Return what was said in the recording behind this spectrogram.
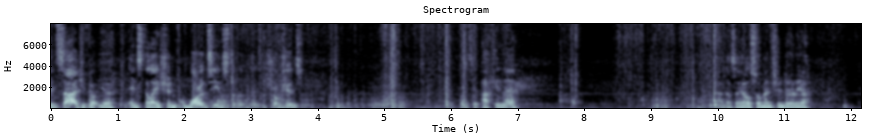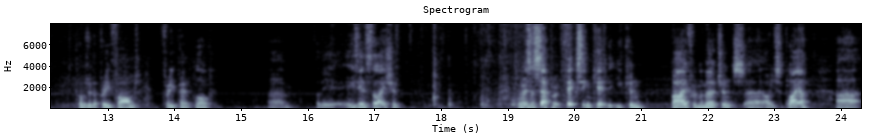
Inside you've got your installation and warranty inst instructions. Plenty of packing there. And as I also mentioned earlier, comes with a preformed three pin plug um, for the easy installation. There is a separate fixing kit that you can buy from the merchants uh, or your supplier. Uh,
